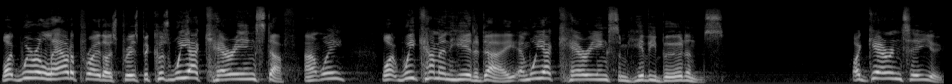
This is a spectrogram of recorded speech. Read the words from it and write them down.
Like we're allowed to pray those prayers because we are carrying stuff, aren't we? Like we come in here today and we are carrying some heavy burdens. I guarantee you.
